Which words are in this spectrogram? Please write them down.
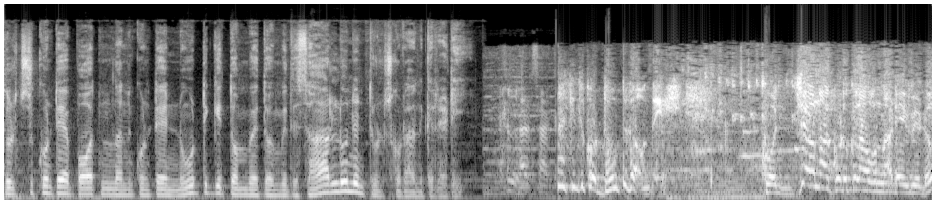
తుడుచుకుంటే తుడుచుకుంటే పోతుందనుకుంటే నూటికి తొంభై తొమ్మిది సార్లు నేను తుడుచుకోవడానికి రెడీ. నాకెందుకో డౌట్గా ఉంది. కొంచెం నా కొడుకులా ఉన్నాడే వీడు.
